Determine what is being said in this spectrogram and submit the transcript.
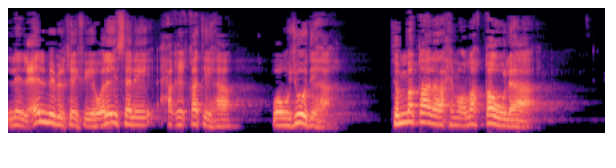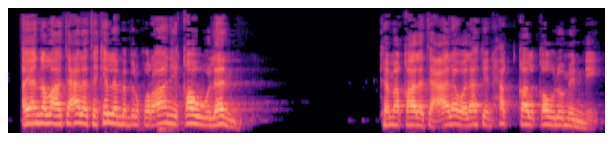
للعلم بالكيفية وليس لحقيقتها ووجودها. ثم قال رحمه الله قولا أي أن الله تعالى تكلم بالقرآن قولا كما قال تعالى ولكن حق القول مني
